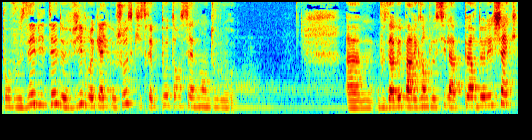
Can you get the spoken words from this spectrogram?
pour vous éviter de vivre quelque chose qui serait potentiellement douloureux. Euh, vous avez par exemple aussi la peur de l'échec.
